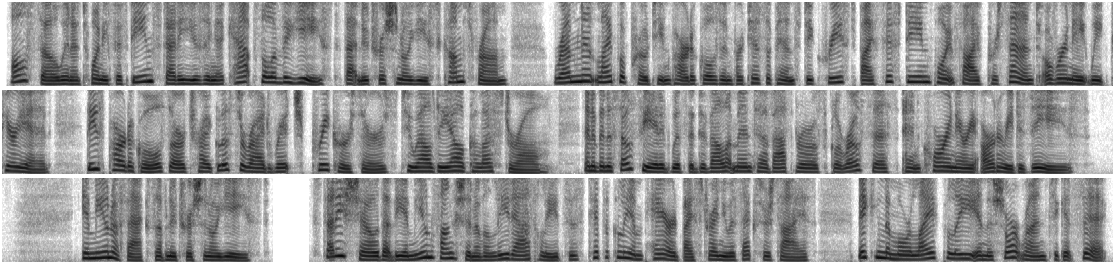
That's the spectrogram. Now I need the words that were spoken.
Also, in a 2015 study using a capsule of the yeast that nutritional yeast comes from, remnant lipoprotein particles in participants decreased by 15.5% over an eight week period. These particles are triglyceride rich precursors to LDL cholesterol and have been associated with the development of atherosclerosis and coronary artery disease. Immune effects of nutritional yeast. Studies show that the immune function of elite athletes is typically impaired by strenuous exercise, making them more likely in the short run to get sick.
